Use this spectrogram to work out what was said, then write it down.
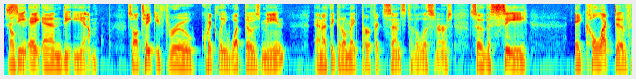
C A N D E M. So I'll take you through quickly what those mean, and I think it'll make perfect sense to the listeners. So the C, a collective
